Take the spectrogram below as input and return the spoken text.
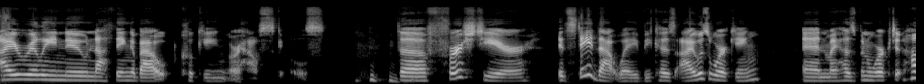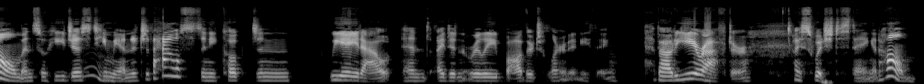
I really knew nothing about cooking or house skills. the first year, it stayed that way because I was working and my husband worked at home. And so he just, he Hmm. managed the house and he cooked and we ate out and I didn't really bother to learn anything. About a year after, I switched to staying at home.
